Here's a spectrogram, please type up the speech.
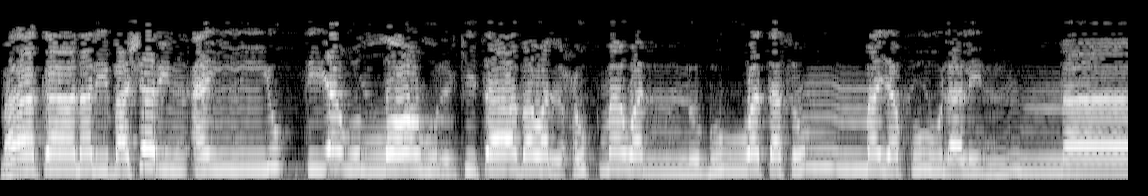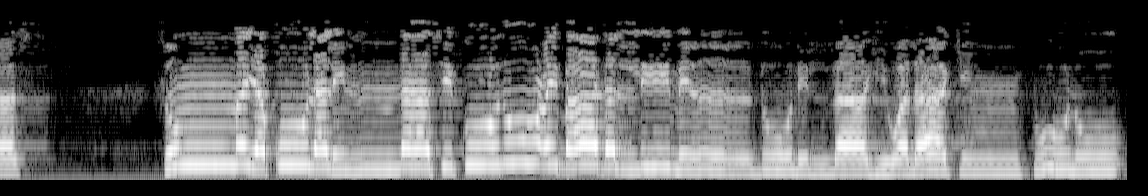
مَا كَانَ لِبَشَرٍ أَن يُؤْتِيَهُ اللَّهُ الْكِتَابَ وَالْحُكْمَ وَالنُّبُوَّةَ ثُمَّ يَقُولَ لِلنَّاسِ ثُمَّ يَقُولَ لِلنَّاسِ كُونُوا عِبَادًا لِّي مِن دُونِ اللَّهِ وَلَكِن كُونُوا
